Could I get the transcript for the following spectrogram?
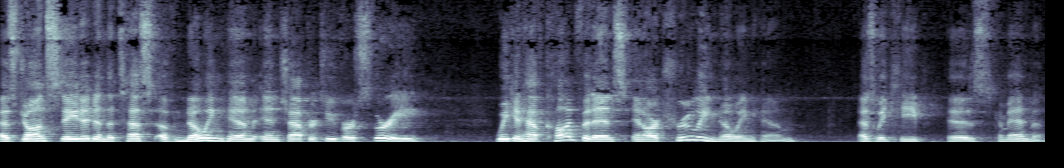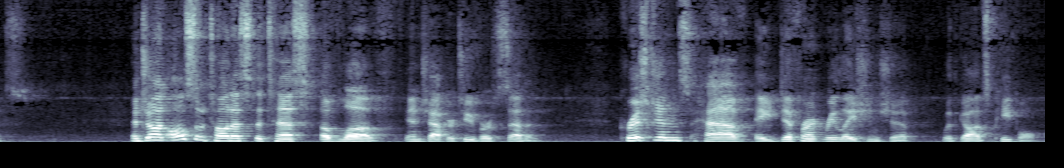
As John stated in the test of knowing him in chapter 2, verse 3, we can have confidence in our truly knowing him as we keep his commandments. And John also taught us the test of love in chapter 2, verse 7. Christians have a different relationship with God's people.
